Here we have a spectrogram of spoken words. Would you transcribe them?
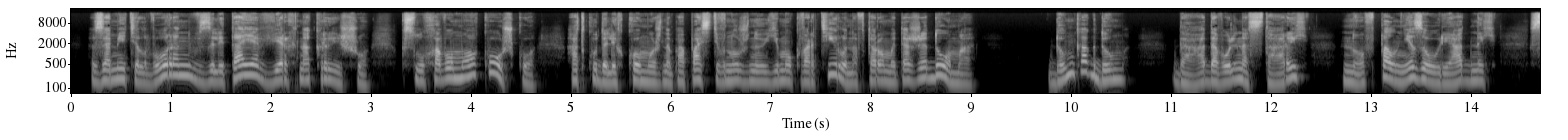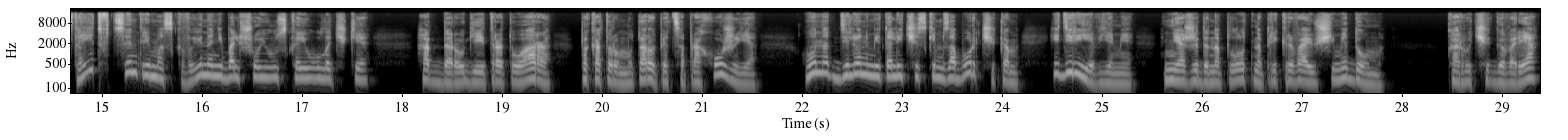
— заметил ворон, взлетая вверх на крышу, к слуховому окошку, откуда легко можно попасть в нужную ему квартиру на втором этаже дома. Дом как дом. Да, довольно старый, но вполне заурядный. Стоит в центре Москвы на небольшой узкой улочке. От дороги и тротуара, по которому торопятся прохожие — он отделен металлическим заборчиком и деревьями, неожиданно плотно прикрывающими дом. Короче говоря,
